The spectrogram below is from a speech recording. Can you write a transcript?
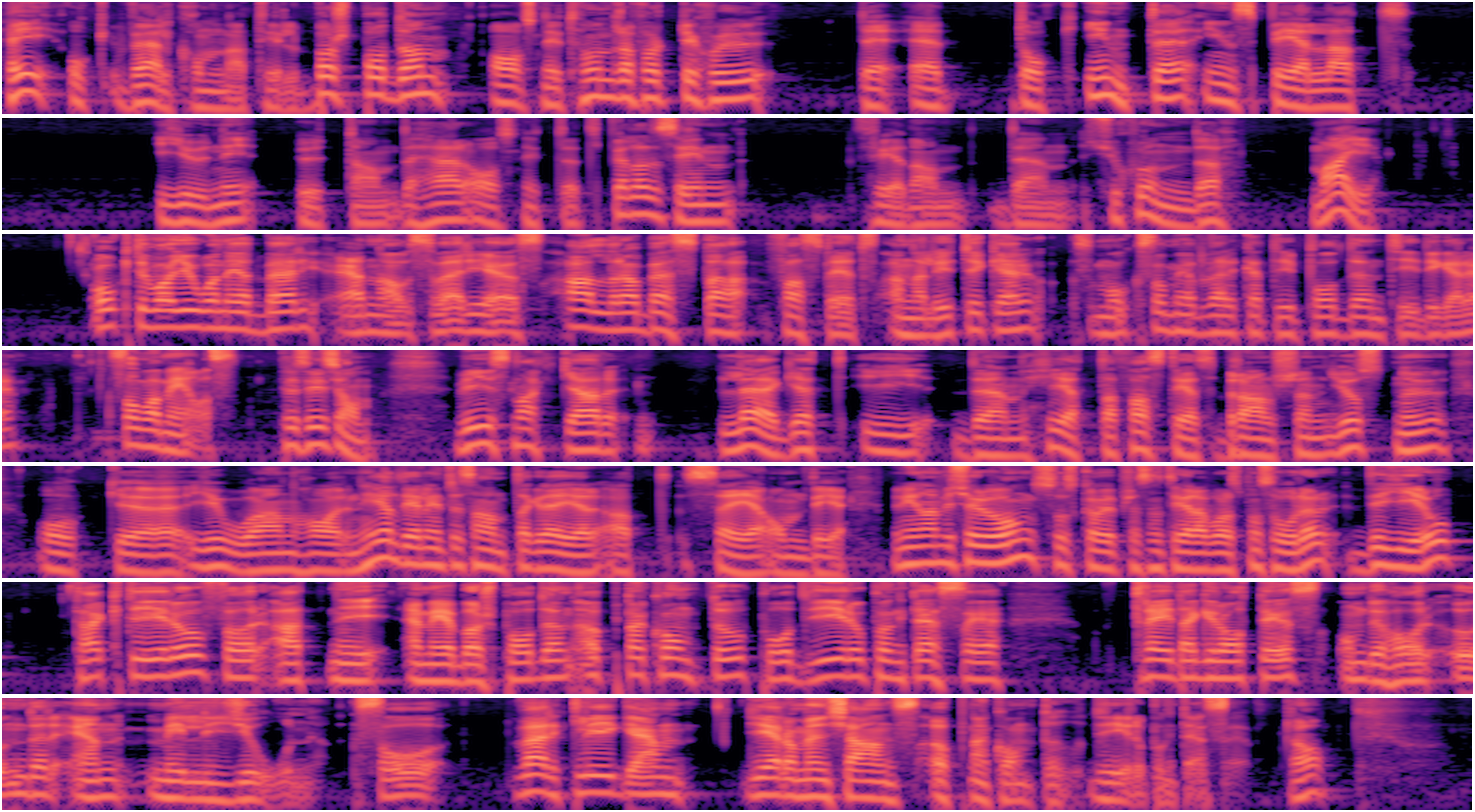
Hej och välkomna till Börspodden avsnitt 147. Det är dock inte inspelat i juni utan det här avsnittet spelades in fredagen den 27 maj. Och det var Johan Edberg, en av Sveriges allra bästa fastighetsanalytiker som också medverkat i podden tidigare, som var med oss. Precis John. Vi snackar läget i den heta fastighetsbranschen just nu och eh, Johan har en hel del intressanta grejer att säga om det. Men innan vi kör igång så ska vi presentera våra sponsorer DeGiro. Tack DeGiro för att ni är med i Börspodden. Öppna konto på degiro.se. Trada gratis om du har under en miljon. Så verkligen ge dem en chans. Öppna konto degiro.se. Ja.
